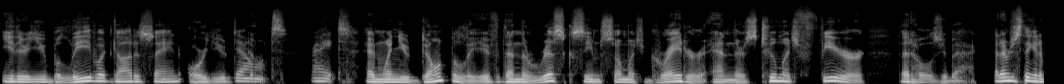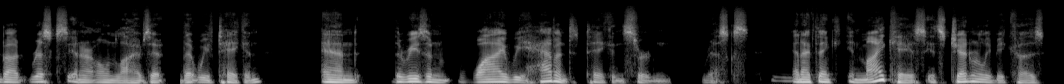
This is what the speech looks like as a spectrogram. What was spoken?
either you believe what God is saying or you don't. Don't. Right. And when you don't believe, then the risk seems so much greater and there's too much fear that holds you back. And I'm just thinking about risks in our own lives that, that we've taken and the reason why we haven't taken certain risks. Hmm. And I think in my case, it's generally because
